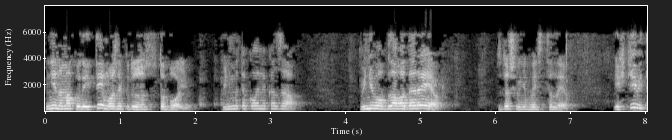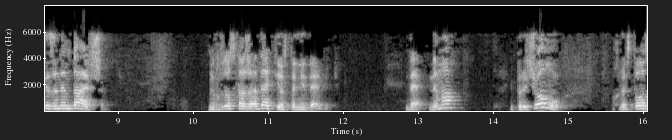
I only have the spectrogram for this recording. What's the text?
мені нема куди йти, можна піду з тобою. Він йому такого не казав. Він його благодарив за те, що він його ісцелив. І хотів іти за ним далі. Ну Христос каже, а де ті останні дев'ять? Де? Нема? І причому Христос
